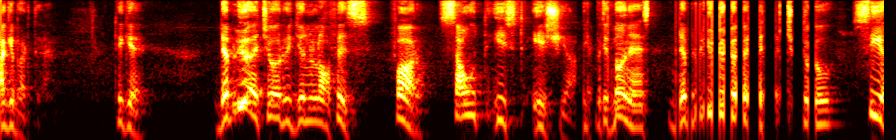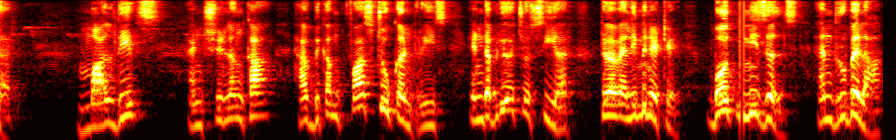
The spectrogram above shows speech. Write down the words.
आगे बढ़ते हैं ठीक है WHO regional office for Southeast Asia which is known as WHO SEER Maldives and Sri Lanka have become first two countries in WHO SEAR to have eliminated both measles and rubella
